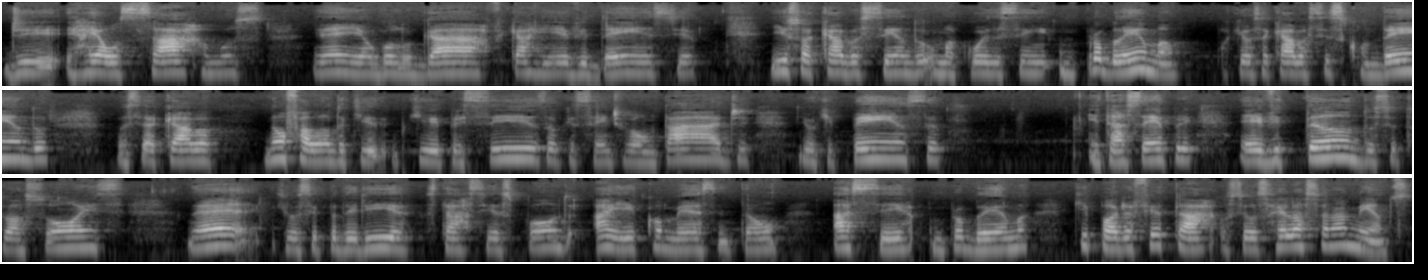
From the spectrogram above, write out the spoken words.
de realçarmos né, em algum lugar, ficar em evidência. Isso acaba sendo uma coisa assim, um problema, porque você acaba se escondendo, você acaba não falando o que, o que precisa, o que sente vontade e o que pensa, e está sempre evitando situações né, que você poderia estar se expondo, aí começa então a ser um problema que pode afetar os seus relacionamentos,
